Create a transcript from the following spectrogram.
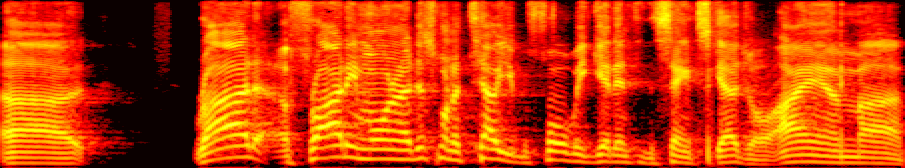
Uh, Rod, a Friday morning, I just want to tell you before we get into the Saints schedule, I am uh,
